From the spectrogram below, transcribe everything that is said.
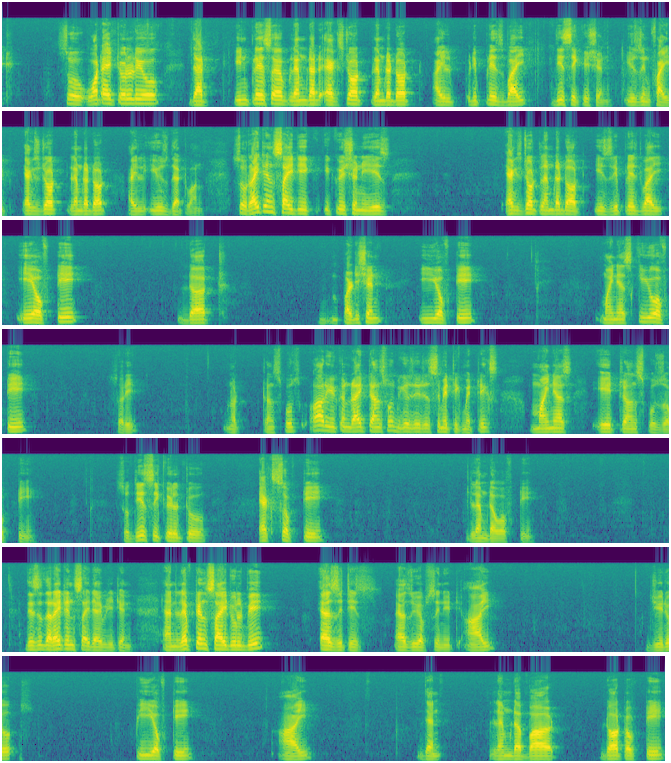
So, what I told you that in place of lambda x dot lambda dot I will replace by this equation using 5 x dot lambda dot I will use that one. So, right hand side e equation is x dot lambda dot is replaced by a of t dot partition e of t minus q of t sorry not transpose or you can write transpose because it is symmetric matrix minus A transpose of t. So, this is equal to x of t lambda of t. This is the right hand side I have written and left hand side will be as it is as you have seen it i 0 p of t i then lambda bar dot of t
